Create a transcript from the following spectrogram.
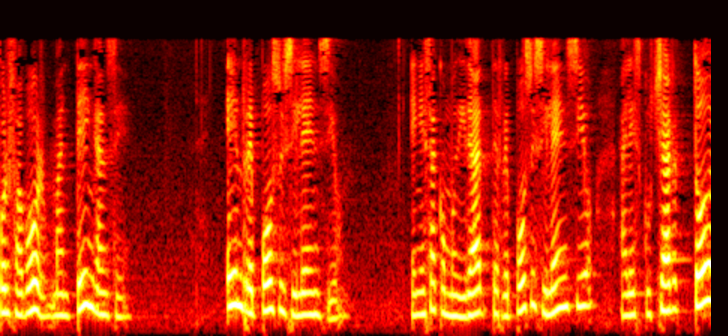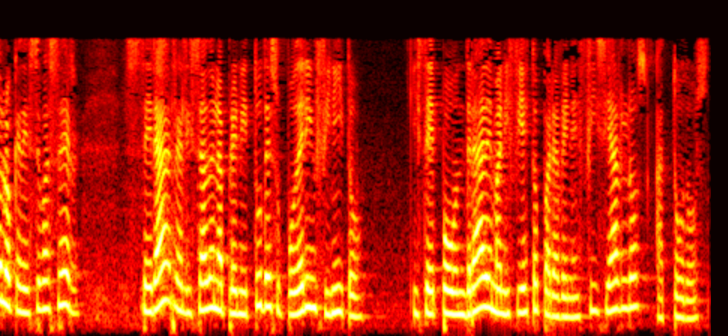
por favor, manténganse en reposo y silencio, en esa comodidad de reposo y silencio al escuchar todo lo que deseo hacer, será realizado en la plenitud de su poder infinito y se pondrá de manifiesto para beneficiarlos a todos.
